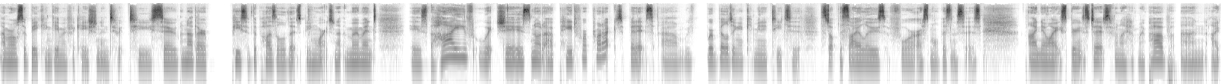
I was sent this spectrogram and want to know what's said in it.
And we're also baking gamification into it too. So another piece of the puzzle that's being worked on at the moment is the Hive, which is not a paid for product, but it's um, we are building a community to stop the silos for our small businesses. I know I experienced it when I had my pub, and I,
